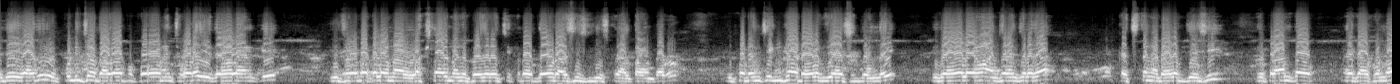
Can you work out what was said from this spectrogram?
ఇదే కాదు ఇప్పటి నుంచో దాదాపు పూర్వం నుంచి కూడా ఈ దేవాలయానికి ఈ చుట్టుపక్కల ఉన్న లక్షలాది మంది ప్రజలు వచ్చి ఇక్కడ దేవుడు ఆశీస్సులు తీసుకుని వెళ్తూ ఉంటారు. ఇప్పటి నుంచి ఇంకా డెవలప్ చేయాల్సింది ఉంది. ఈ దేవాలయం అంచెలంచెలుగా ఖచ్చితంగా డెవలప్ చేసి ఈ ప్రాంతమే కాకుండా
